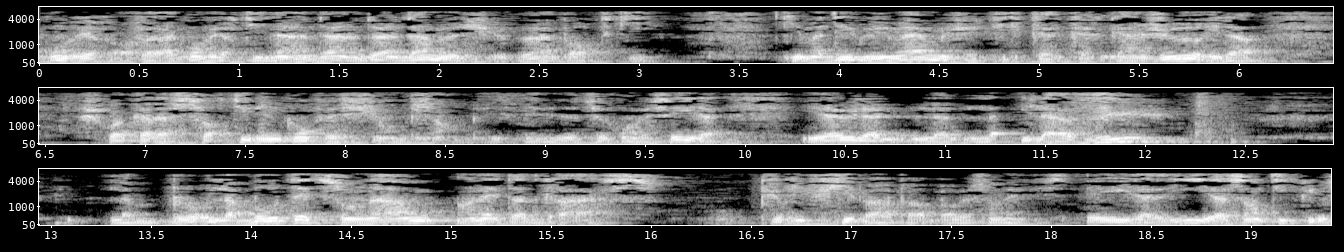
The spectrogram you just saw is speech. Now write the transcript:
converti, enfin, converti, d'un monsieur, peu importe qui, qui m'a dit lui-même qu'un jour il a je crois qu'à la sortie d'une confession, il semble, de se confesser, il a, il a, eu la, la, la, il a vu la, beauté de son âme en état de grâce, purifiée par, par, par le sang Et il a dit, il a senti qu'une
